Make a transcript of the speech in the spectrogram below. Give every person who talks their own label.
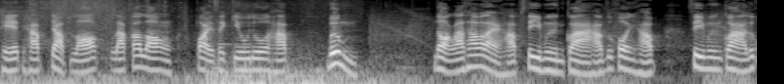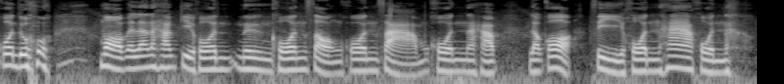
Speaker 1: เทสครับจับล็อกแล้วก็ลองปล่อยสกิลดูครับบึ้ม ดอกละเท่าไหร่ครับสี่หมื่นกว่าครับทุกคนครับสี่หมื่นกว่าทุกคนดู หมอบไปแล้วนะครับ กี่คนหนึ่งคนสองคนสามคนนะครับ แล้วก็สี่คนห้าคน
